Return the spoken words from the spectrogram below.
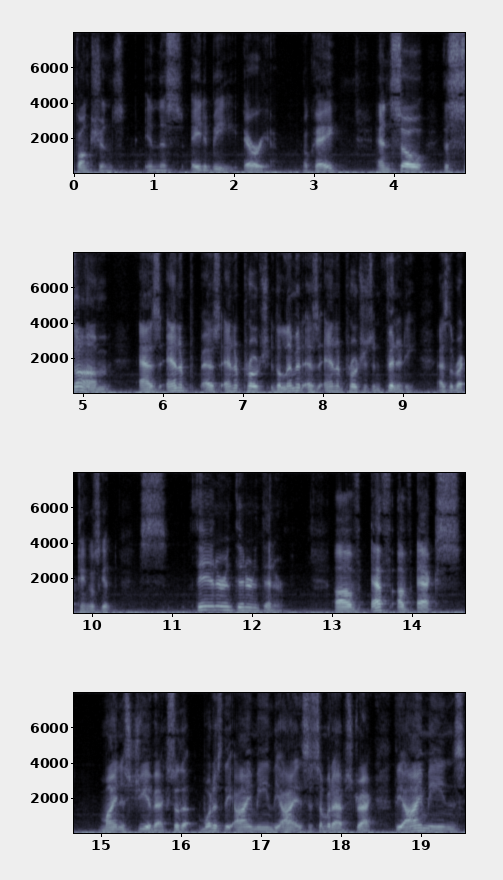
functions in this a to b area. Okay? And so the sum as n as n approach the limit as n approaches infinity, as the rectangles get thinner and thinner and thinner, of f of x minus g of x. So the, what does the i mean? The i, this is somewhat abstract. The i means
